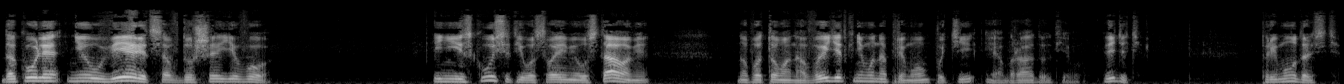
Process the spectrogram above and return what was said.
доколе не уверится в душе его, и не искусит его своими уставами, но потом она выйдет к нему на прямом пути и обрадует его. Видите? Премудрость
